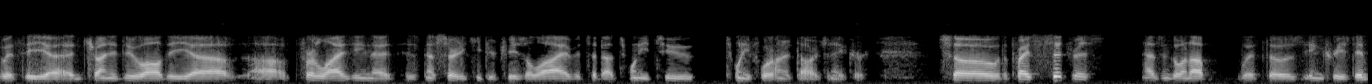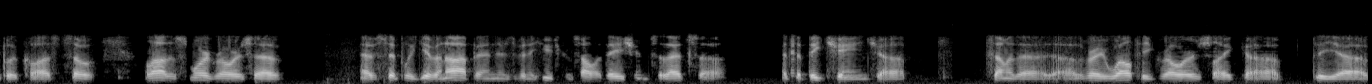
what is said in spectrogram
with the uh, and trying to do all the uh, uh, fertilizing that is necessary to keep your trees alive. It's about twenty two, twenty four hundred dollars an acre. So the price of citrus hasn't gone up with those increased input costs. So a lot of the smaller growers have have simply given up, and there's been a huge consolidation. So that's uh, that's a big change. Uh, some of the uh, very wealthy growers like uh, the uh,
